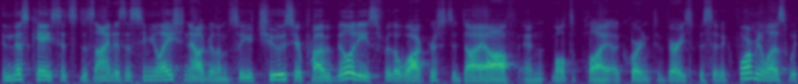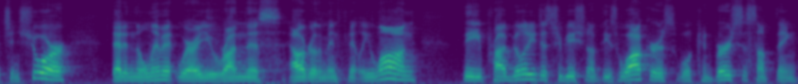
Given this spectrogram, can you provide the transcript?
In this case, it's designed as a simulation algorithm, so you choose your probabilities for the walkers to die off and multiply according to very specific formulas, which ensure that in the limit where you run this algorithm infinitely long, the probability distribution of these walkers will converge to something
